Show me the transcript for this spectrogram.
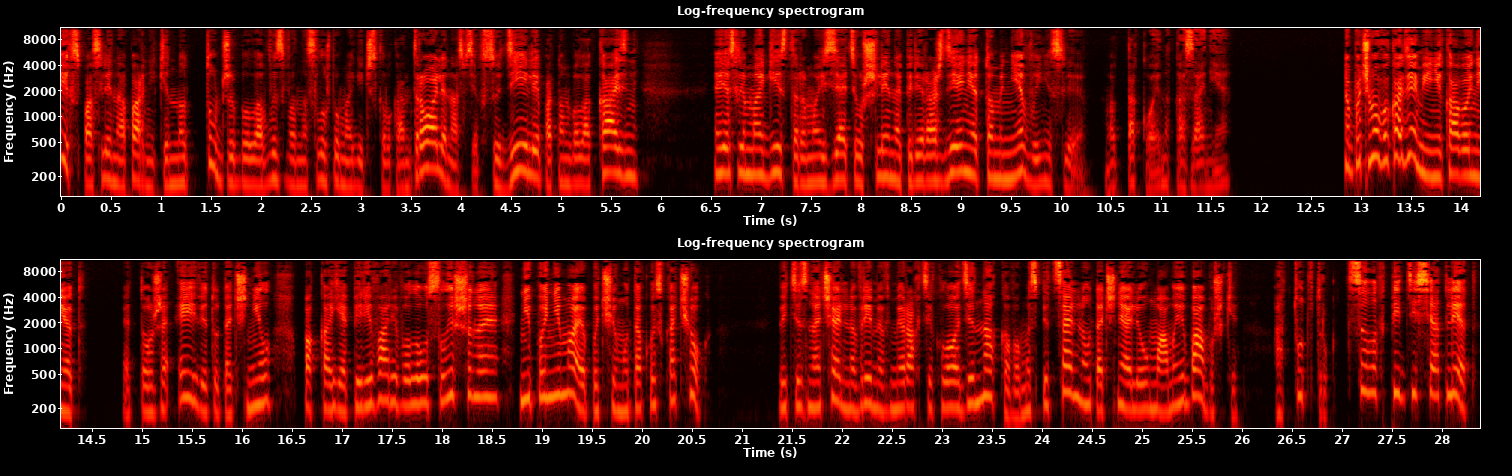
Их спасли напарники, но тут же была вызвана служба магического контроля, нас всех судили, потом была казнь. Если магистр и мой зять ушли на перерождение, то мне вынесли вот такое наказание. «А почему в академии никого нет?» Это уже Эйвит уточнил, пока я переваривала услышанное, не понимая, почему такой скачок. Ведь изначально время в мирах текло одинаково, мы специально уточняли у мамы и бабушки. А тут вдруг целых пятьдесят лет.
